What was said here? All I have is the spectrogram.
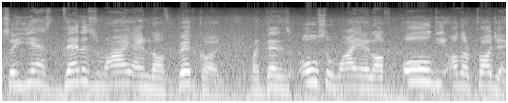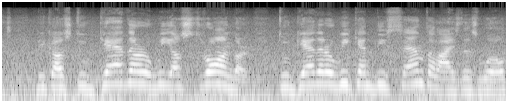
So yes, that is why I love Bitcoin, but that is also why I love all the other projects because together we are stronger. Together we can decentralize this world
